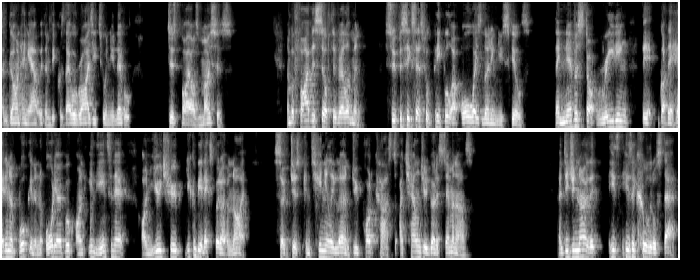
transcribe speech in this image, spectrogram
and go and hang out with them because they will rise you to a new level just by osmosis. Number five is self development. Super successful people are always learning new skills. They never stop reading. They got their head in a book, in an audio book, on in the internet, on YouTube. You can be an expert overnight. So just continually learn. Do podcasts. I challenge you to go to seminars. And did you know that here's, here's a cool little stat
